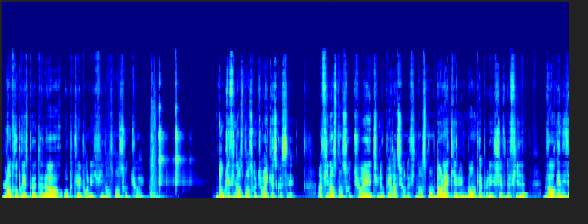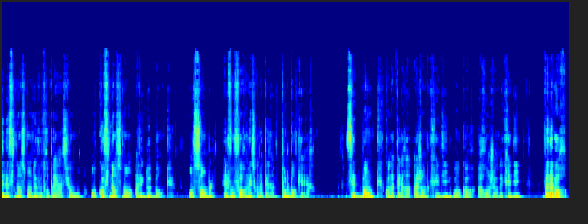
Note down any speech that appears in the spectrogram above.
L'entreprise peut alors opter pour les financements structurés. Donc les financements structurés, qu'est-ce que c'est? Un financement structuré est une opération de financement dans laquelle une banque appelée chef de file va organiser le financement de votre opération en cofinancement avec d'autres banques. Ensemble, elles vont former ce qu'on appelle un pool bancaire. Cette banque, qu'on appellera agent de crédit ou encore arrangeur de crédit, va d'abord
